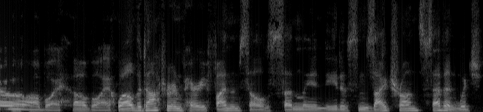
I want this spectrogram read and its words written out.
Oh boy, oh boy. Well, the Doctor and Peri find themselves suddenly in need of some Zytron 7, which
